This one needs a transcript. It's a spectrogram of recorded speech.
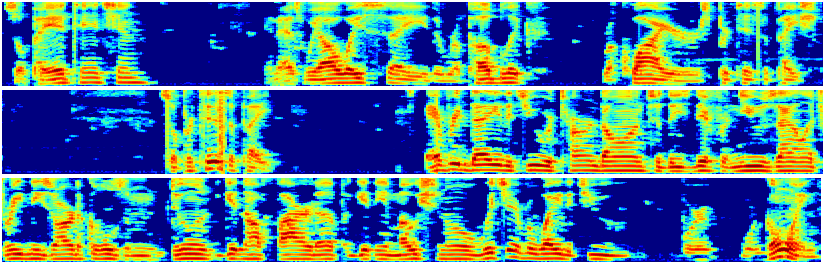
So pay attention. And as we always say, the Republic requires participation. So participate. Every day that you are turned on to these different news outlets, reading these articles and doing, getting all fired up and getting emotional, whichever way that you were, were going,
